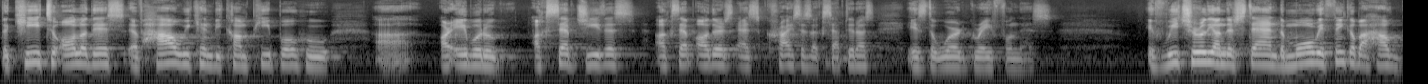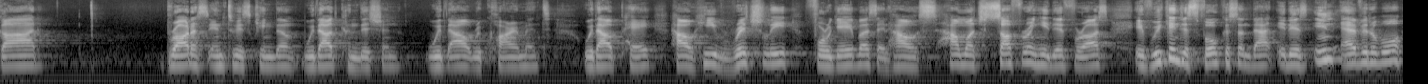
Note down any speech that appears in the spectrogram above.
The key to all of this, of how we can become people who uh, are able to accept Jesus accept others as Christ has accepted us is the word gratefulness. If we truly understand, the more we think about how God brought us into his kingdom without condition, without requirement, without pay, how he richly forgave us and how, how much suffering he did for us, if we can just focus on that, it is inevitable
